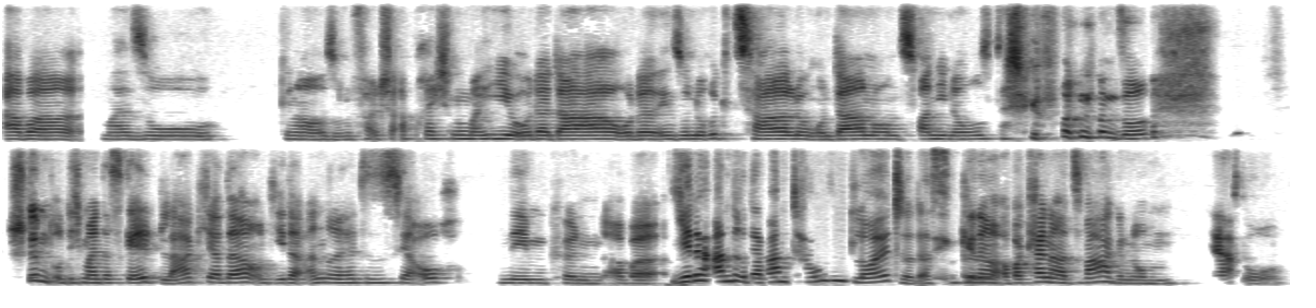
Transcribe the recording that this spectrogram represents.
Aber mal so genau, so 'ne falsche Abrechnung mal hier oder da oder irgend so 'ne Rückzahlung und da noch 'n Zwanni in der Hosentasche gefunden und so. Stimmt, und ich meine, das Geld lag ja da und jeder andere hätte es ja auch nehmen können, aber Jeder andere da waren 1.000 Leute, das, Äh, genau, äh aber keiner hat's wahrgenommen, Ja. so.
